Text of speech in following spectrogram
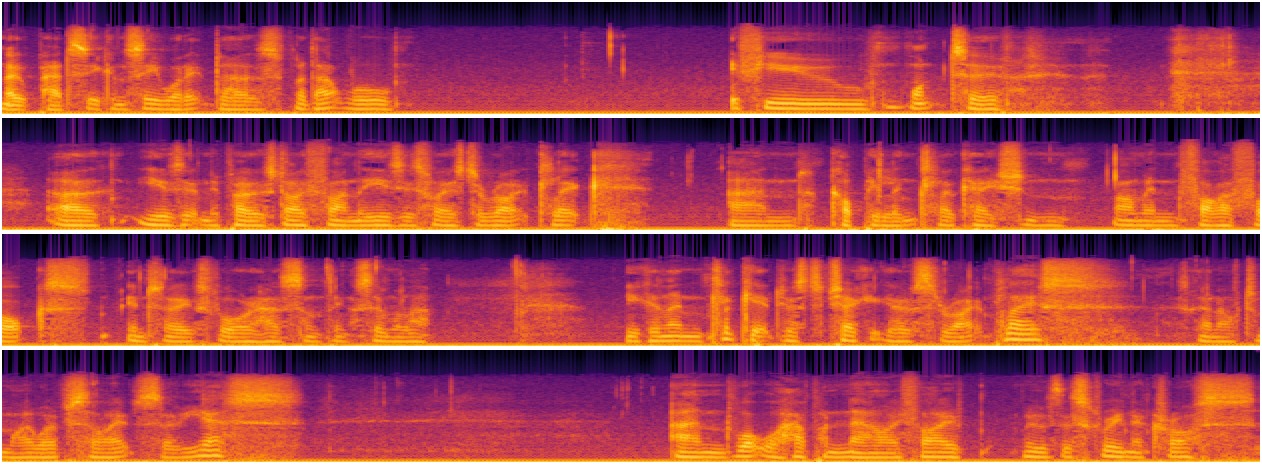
notepad so you can see what it does. But that will if you want to uh, use it in your post I find the easiest way is to right click and copy link location. I'm in Firefox Internet Explorer has something similar. You can then click it just to check it goes to the right place. It's going off to my website so yes. And what will happen now if I move the screen across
